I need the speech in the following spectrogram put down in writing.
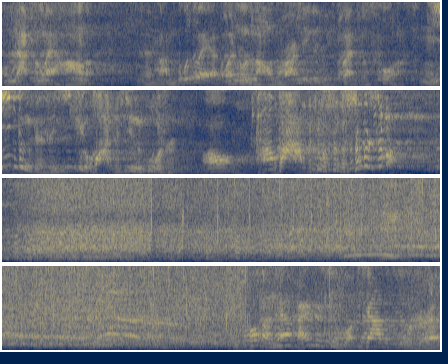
我们俩成外行了。这蛮不对啊。观众脑子玩命给你转就错了，一定得是一句话就进故事。哦，他爸爸就是个什么什么。说半天还是进我们家的故事啊？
